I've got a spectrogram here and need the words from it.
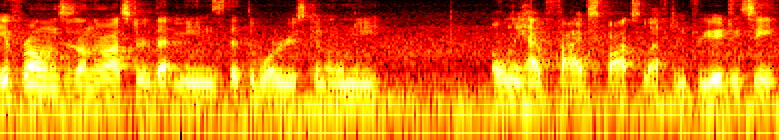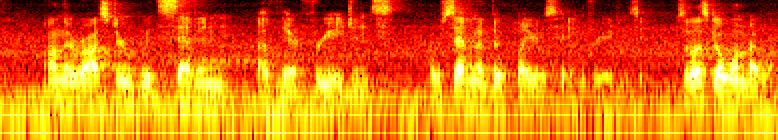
if Rollins is on the roster, that means that the Warriors can only only have five spots left in free agency on their roster, with seven of their free agents or seven of their players hitting free agency. So let's go one by one.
